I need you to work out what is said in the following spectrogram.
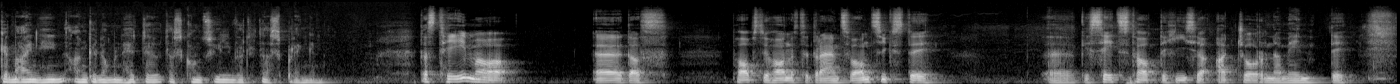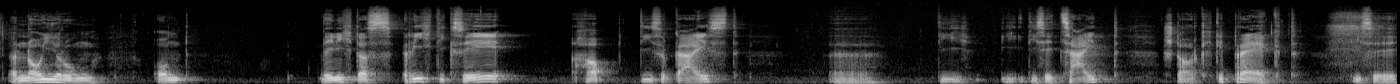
gemeinhin angenommen hätte, das Konzil würde das bringen. Das Thema, äh, das Papst Johannes der 23. Äh, gesetzt hatte, hieß ja Aggiornamente, Erneuerung. Und wenn ich das richtig sehe, hat dieser Geist äh, die, diese Zeit stark geprägt. Diese,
